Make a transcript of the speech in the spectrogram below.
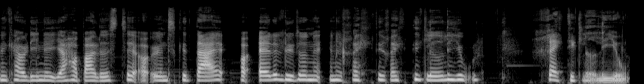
Men Karoline, jeg har bare lyst til at ønske dig og alle lytterne en rigtig, rigtig glædelig jul. Rigtig glædelig jul.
